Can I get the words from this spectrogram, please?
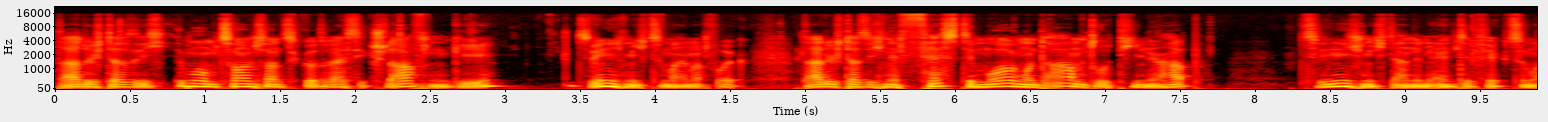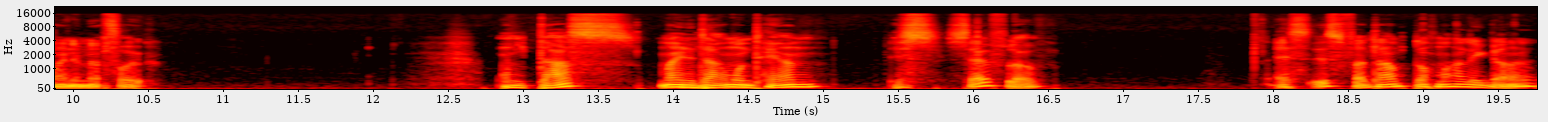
Dadurch, dass ich immer um 22.30 Uhr schlafen gehe, zwinge ich mich zu meinem Erfolg. Dadurch, dass ich eine feste Morgen- und Abendroutine habe, zwinge ich mich dann im Endeffekt zu meinem Erfolg. Und das, meine Damen und Herren, ist Self-Love. Es ist verdammt nochmal egal,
